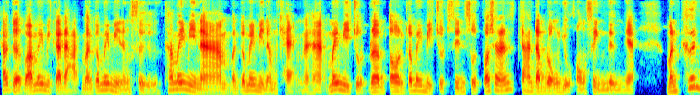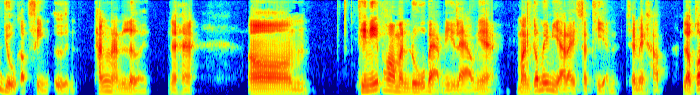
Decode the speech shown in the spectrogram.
ถ้าเกิดว่าไม่มีกระดาษมันก็ไม่มีหนังสือ ถ้าไม่มีน้ำมันก็ไม่มีน้ำแข็งนะฮะไม่มีจุดเริ่มต้นก็ไม่มีจุดสิ้นสุด เพราะฉะนั้นการดำรงอยู่ของสิ่งหนึ่งเนี่ยมันขึ้นอยู่กับสิ่งอื่นทั้งนั้นเลยนะฮะทีนี้พอมันรู้แบบนี้แล้วเนี่ยมันก็ไม่มีอะไรเสถียรใช่ไหมครับ แล้วก็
